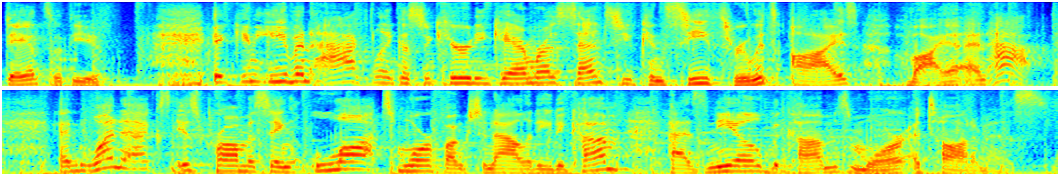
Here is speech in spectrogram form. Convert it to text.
dance with you. It can even act like a security camera since you can see through its eyes via an app. And 1X is promising lots more functionality to come as Neo becomes more autonomous.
